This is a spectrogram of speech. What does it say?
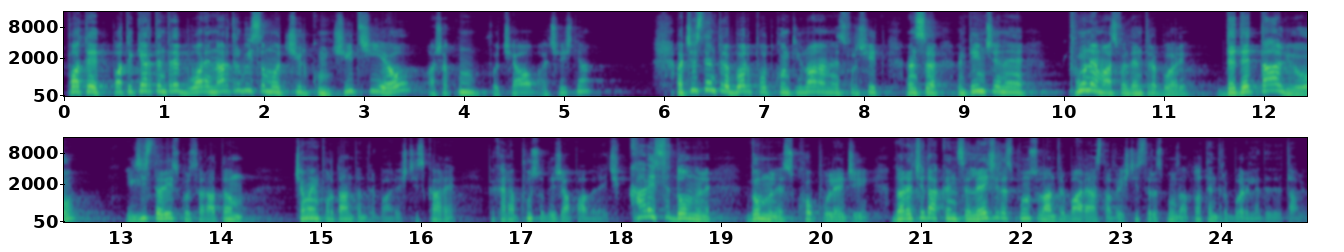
Poate, poate chiar te întreb, oare n-ar trebui să mă circumcit și eu, așa cum făceau aceștia? Aceste întrebări pot continua la nesfârșit, însă în timp ce ne punem astfel de întrebări, de detaliu, există riscul să ratăm cea mai importantă întrebare. Știți care? Pe care a pus-o deja Pavel aici. Care este, Domnule, Domnule, scopul legii? Deoarece dacă înțelegi răspunsul la întrebarea asta, vei ști să răspunzi la toate întrebările de detaliu.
